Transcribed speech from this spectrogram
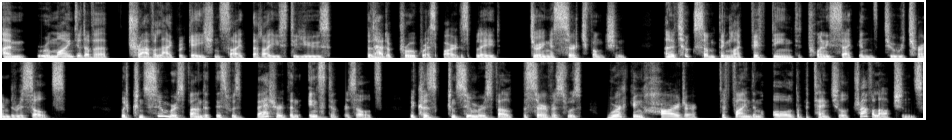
I'm reminded of a travel aggregation site that I used to use that had a progress bar displayed during a search function. And it took something like 15 to 20 seconds to return the results. But consumers found that this was better than instant results because consumers felt the service was working harder to find them all the potential travel options.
